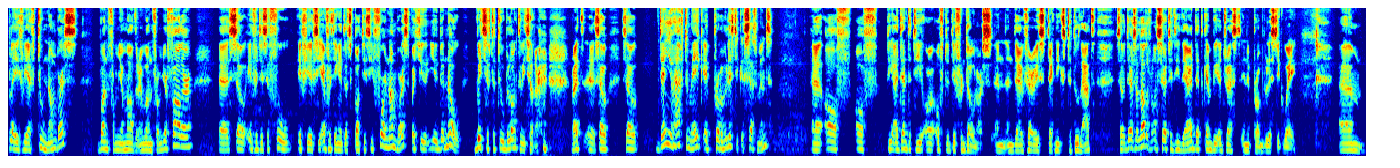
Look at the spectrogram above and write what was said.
place we have two numbers, one from your mother and one from your father. Uh, so if it is a full, if you see everything at that spot, you see four numbers, but you you don't know which of the two belong to each other, right? Uh, so so then you have to make a probabilistic assessment uh, of of the identity or of the different donors. And, and there are various techniques to do that. So there's a lot of uncertainty there that can be addressed in a probabilistic way. Um,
